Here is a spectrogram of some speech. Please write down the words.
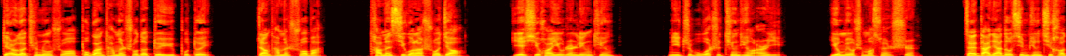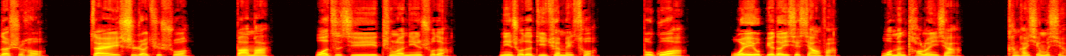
第二个听众说，不管他们说的对与不对，让他们说吧。他们习惯了说教，也喜欢有人聆听。你只不过是听听而已，又没有什么损失。在大家都心平气和的时候，再试着去说：“爸妈，我仔细听了您说的，您说的的确没错。不过，我也有别的一些想法，我们讨论一下，看看行不行？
